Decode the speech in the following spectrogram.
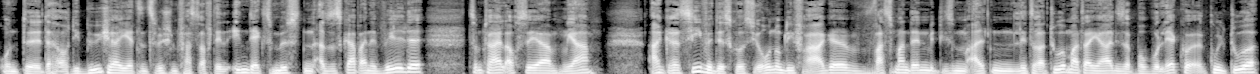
und äh, dass auch die Bücher jetzt inzwischen fast auf den Index müssten? Also es gab eine wilde, zum Teil auch sehr, ja, aggressive Diskussion um die Frage, was man denn mit diesem alten Literaturmaterial, dieser Populärkultur,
